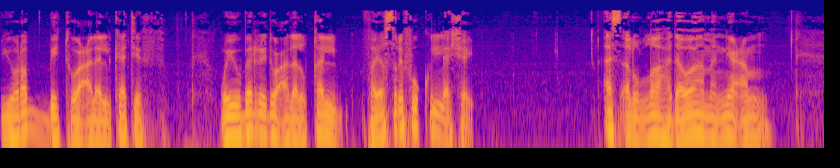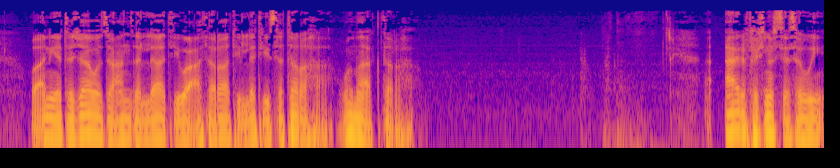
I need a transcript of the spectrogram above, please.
يربت على الكتف ويبرد على القلب فيصرف كل شيء. أسأل الله دوام النعم وأن يتجاوز عن زلاتي وعثراتي التي سترها وما أكثرها. أعرف إيش نفسي أسوي؟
